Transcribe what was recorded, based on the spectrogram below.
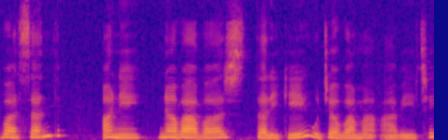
વસંત અને નવા વર્ષ તરીકે ઉજવવામાં આવે છે.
